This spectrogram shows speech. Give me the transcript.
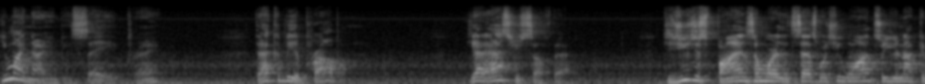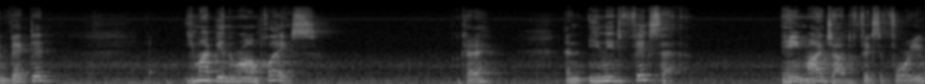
You might not even be saved, right? That could be a problem. You got to ask yourself that. Did you just find somewhere that says what you want so you're not convicted? You might be in the wrong place okay? And you need to fix that. It ain't my job to fix it for you.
